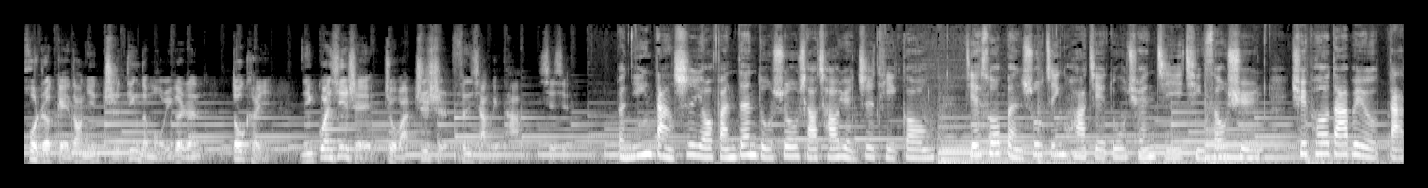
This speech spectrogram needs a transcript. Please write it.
或者给到您指定的某一个人都可以。您关心谁，就把知识分享给他。谢谢。本音档是由樊登读书小草远志提供。解锁本书精华解读全集，请搜寻 triple w 打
